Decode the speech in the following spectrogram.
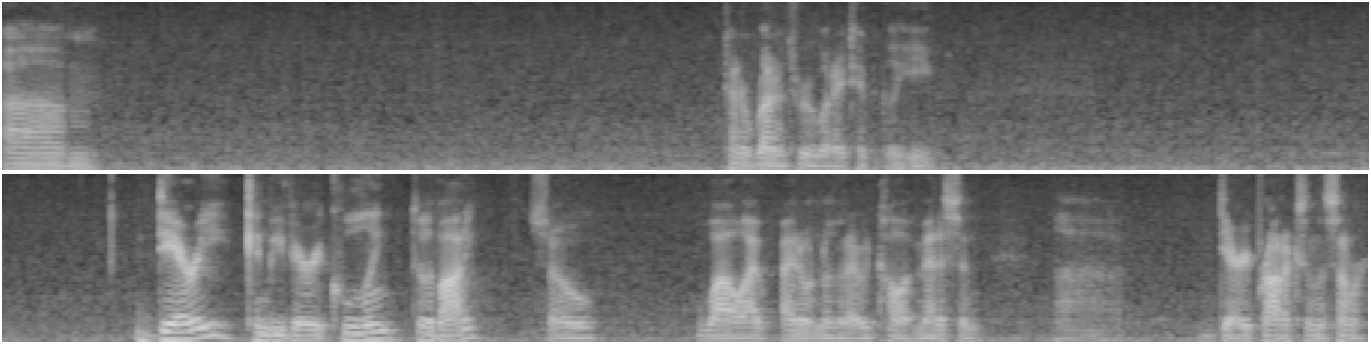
Um, kind of running through what I typically eat. Dairy can be very cooling to the body. So while I, I don't know that I would call it medicine, uh, dairy products in the summer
